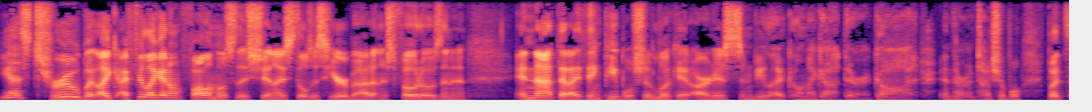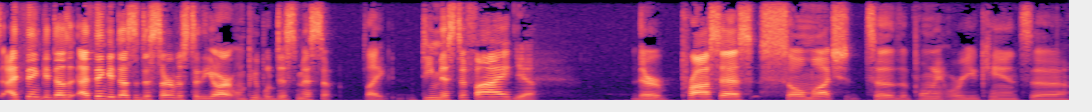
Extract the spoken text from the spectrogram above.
yeah, it's true, but like I feel like I don't follow most of this shit and I still just hear about it and there's photos and it and not that I think people should look at artists and be like, "Oh my god, they're a god and they're untouchable." But I think it does I think it does a disservice to the art when people dismiss it, like demystify Yeah. their process so much to the point where you can't uh,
